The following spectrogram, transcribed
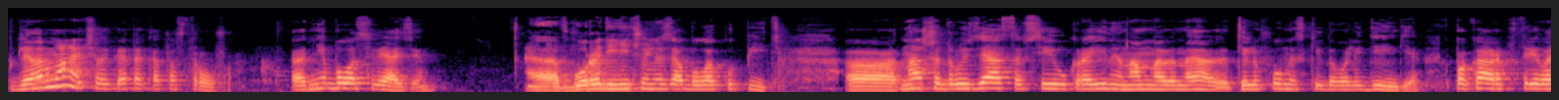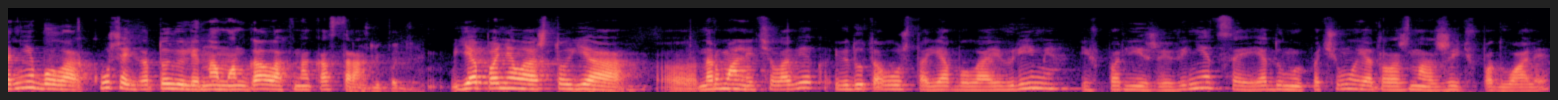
для нормального человека это катастрофа. Э, не было связи. Э, в городе ничего нельзя было купить. Э, наши друзья со всей Украины нам на, на телефоны скидывали деньги. Пока обстрела не было, кушать готовили на мангалах, на кострах. Я поняла, что я нормальный человек, ввиду того, что я была и в Риме, и в Париже, и в Венеции. Я думаю, почему я должна жить в подвале?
